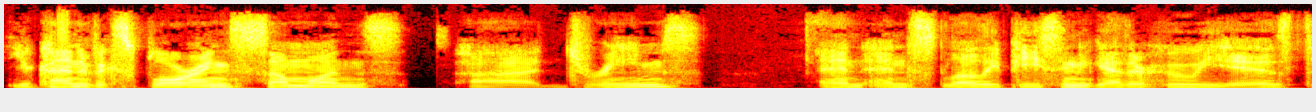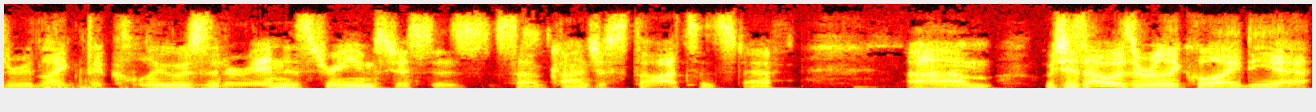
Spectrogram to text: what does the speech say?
you're kind of exploring someone's uh, dreams and and slowly piecing together who he is through like the clues that are in his dreams, just his subconscious thoughts and stuff. Um, which I thought was a really cool idea.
